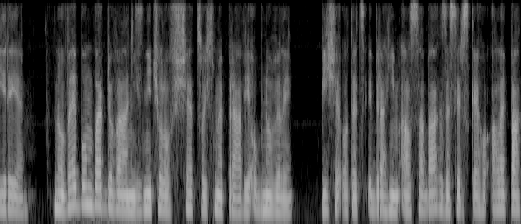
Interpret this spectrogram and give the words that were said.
Sýrie. Nové bombardování zničilo vše, co jsme právě obnovili. píše otec Ibrahim al-Sabah ze syrského Alepa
